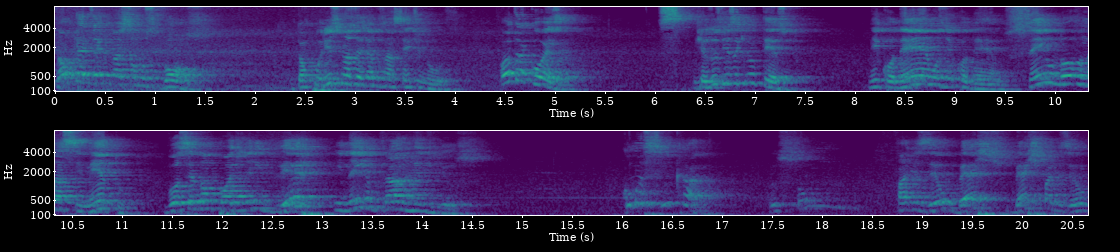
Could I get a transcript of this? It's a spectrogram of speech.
não quer dizer que nós somos bons. Então, por isso nós devemos nascer de novo. Outra coisa, Jesus diz aqui no texto: Nicodemos, Nicodemos, sem o novo nascimento, você não pode nem ver e nem entrar no reino de Deus. Como assim, cara? Eu sou um fariseu, best, best fariseu.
